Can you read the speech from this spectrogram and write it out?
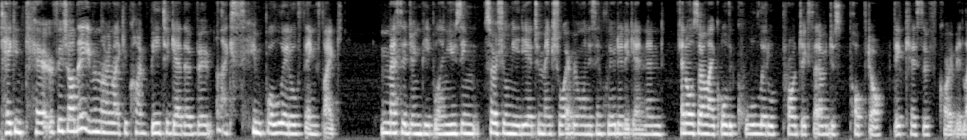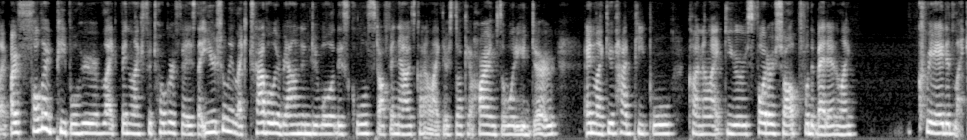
taking care of each other even though like you can't be together but like simple little things like messaging people and using social media to make sure everyone is included again and and also like all the cool little projects that have just popped up because of covid. Like i've followed people who have like been like photographers that usually like travel around and do all of this cool stuff. And now it's kind of like they're stuck at home. So what do you do? And like you've had people kind of like use Photoshop for the better and like created like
